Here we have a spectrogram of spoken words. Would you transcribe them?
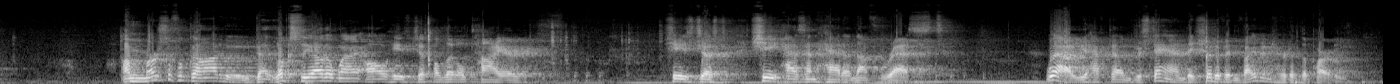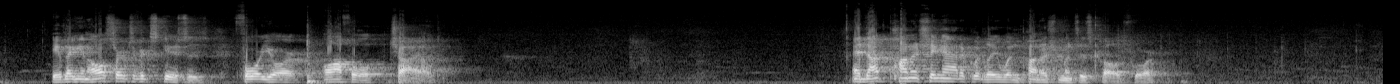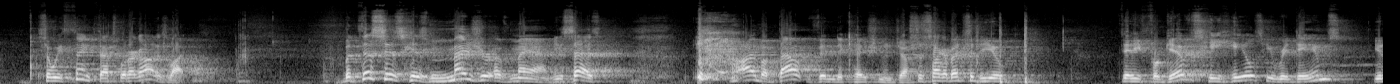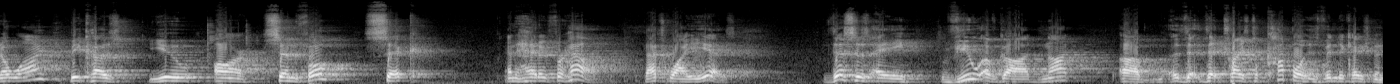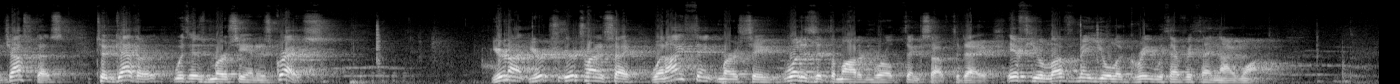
a merciful God who looks the other way, oh, he's just a little tired. She's just, she hasn't had enough rest. Well, you have to understand, they should have invited her to the party. They're making all sorts of excuses for your awful child. And not punishing adequately when punishment is called for. So we think that's what our God is like. But this is his measure of man. He says, I'm about vindication and justice. Like I mentioned to you, that he forgives, he heals, he redeems. You know why? Because you are sinful, sick, and headed for hell. That's why he is. This is a view of God not uh, that, that tries to couple his vindication and justice together with his mercy and his grace. You're not you're you're trying to say when I think mercy, what is it the modern world thinks of today? If you love me, you'll agree with everything I want.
